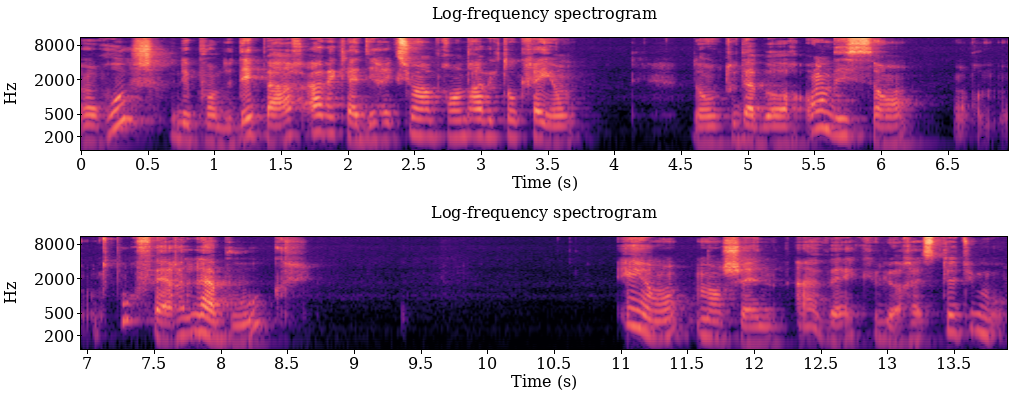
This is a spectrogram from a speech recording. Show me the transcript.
en rouge, les points de départ, avec la direction à prendre avec ton crayon. Donc tout d'abord, on descend on remonte pour faire la boucle et on enchaîne avec le reste du mot.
